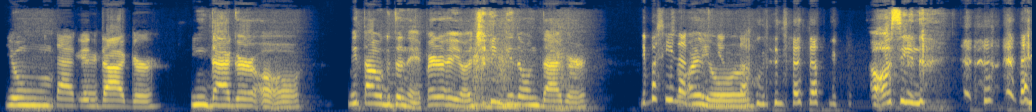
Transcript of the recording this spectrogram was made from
yung, Dagger. Yung dagger. yung dagger, oo. May tawag dun eh. Pero ayun, siya yung ginawang dagger. Di ba sinag So, din yung ayun. tawag sa dagger? Oo, sin... Dahil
